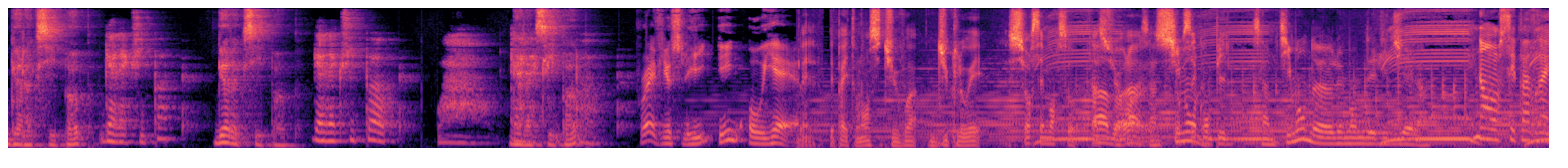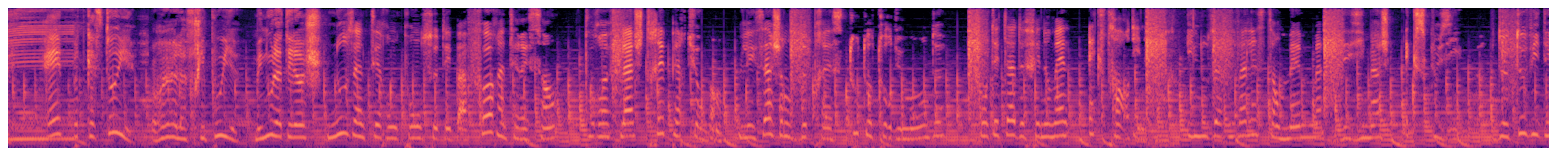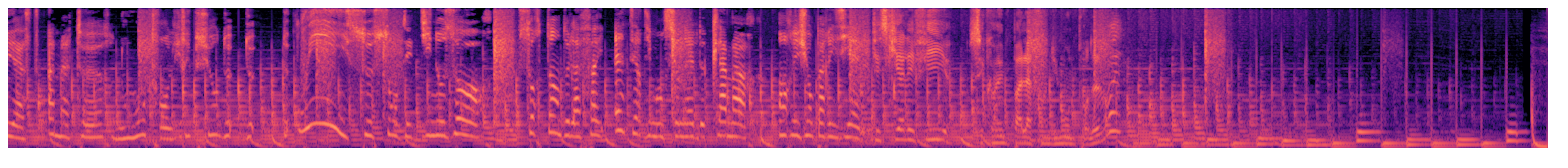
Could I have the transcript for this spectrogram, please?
Galaxy Pop, Galaxy Pop. Galaxy Pop, Galaxy Pop. Wow. Galaxy Pop. Previously in Oh Yeah. C'est pas étonnant si tu vois du Chloé sur ses morceaux. Enfin, Ah, sur, voilà, euh, c'est un petit monde. compiles. C'est un petit monde, euh, le monde des DJ là. Non, c'est pas vrai. Eh, pas de castouille Ouais, la fripouille. Mais nous, la téloche. Nous interrompons ce débat fort intéressant pour un flash très perturbant. Les agences de presse tout autour du monde font état de phénomènes extraordinaires. Il nous arrive à l'instant même des images exclusives de deux vidéastes amateurs nous montrant l'irruption de, de, de- Oui, ce sont des dinosaures sortant de la faille interdimensionnelle de Clamart en région parisienne. Qu'est-ce qu'il y a les filles, c'est quand même pas la fin du monde pour de vrai.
